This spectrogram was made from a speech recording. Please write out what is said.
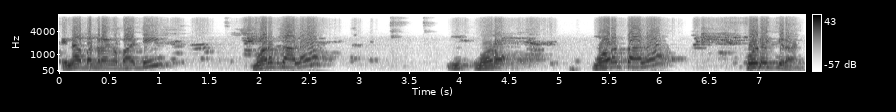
என்ன பண்றாங்க பாட்டி? முரத்தால ம், முறம் புடைக்கிறாங்க.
